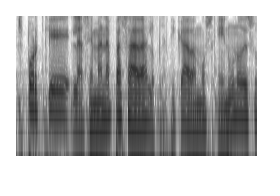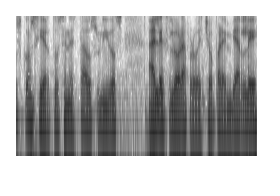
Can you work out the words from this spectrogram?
Pues porque la semana pasada, lo platicábamos, en uno de sus conciertos en Estados Unidos, Alex Lora aprovechó para enviarle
